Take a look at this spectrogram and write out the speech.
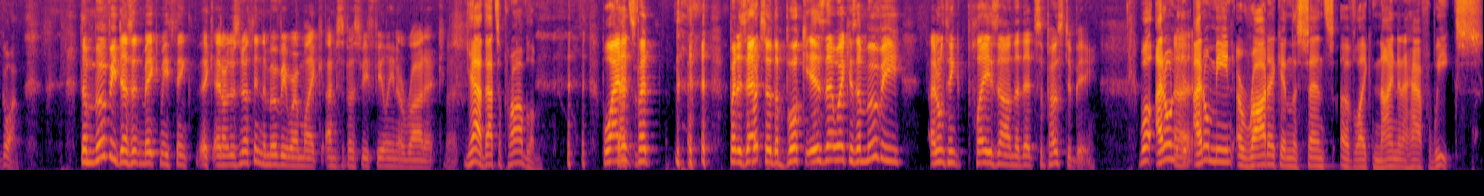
Go on. the movie doesn't make me think like I don't. There's nothing in the movie where I'm like I'm supposed to be feeling erotic. Yeah, that's a problem. Well, I didn't. But but is that so? The book is that way because the movie I don't think plays on that it's supposed to be. Well, I don't. Uh, I don't mean erotic in the sense of like nine and a half weeks.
